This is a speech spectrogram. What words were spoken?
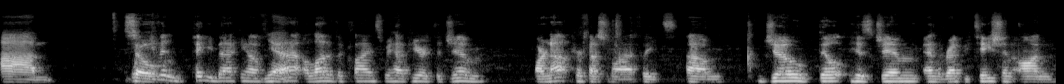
Um, so Well, even piggybacking off Yeah. that, a lot of the clients we have here at the gym are not professional athletes. Um, Joe built his gym and the reputation on.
